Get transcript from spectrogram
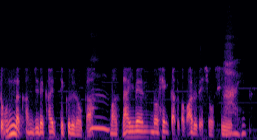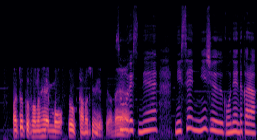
どんな感じで帰ってくるのか、うんまあ来年の変化とかもあるでしょうし、はい。まあちょっとその辺もすごく楽しみですよね。そうですね。2025年だから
